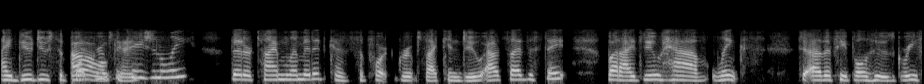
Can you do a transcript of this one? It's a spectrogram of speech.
I do do support Oh, groups okay. occasionally that are time limited because support groups I can do outside the state. But I do have links to other people whose grief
